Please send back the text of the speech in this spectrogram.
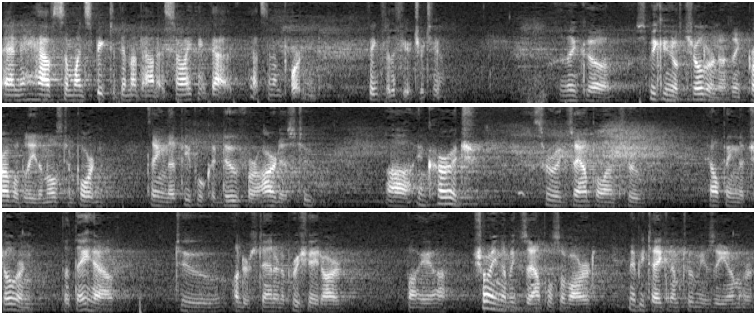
and have someone speak to them about it. So I think that that's an important thing for the future too. I think, uh, speaking of children, I think probably the most important thing that people could do for art is to uh, encourage through example and through helping the children that they have to understand and appreciate art by uh, showing them examples of art, maybe taking them to a museum or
